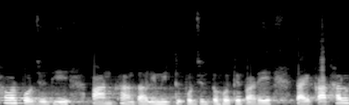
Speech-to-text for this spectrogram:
খাওয়ার পর যদি পান খান তাহলে মৃত্যু পর্যন্ত হতে পারে। তাই কাঁঠাল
